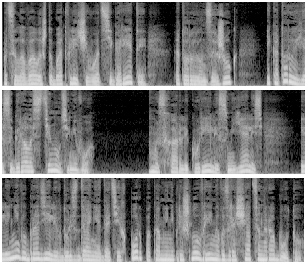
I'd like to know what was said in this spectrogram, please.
Поцеловала, чтобы отвлечь его от сигареты, которую он зажег и которую я собиралась стянуть у него. Мы с Харли курили, смеялись и лениво бродили вдоль здания до тех пор, пока мне не пришло время возвращаться на работу.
